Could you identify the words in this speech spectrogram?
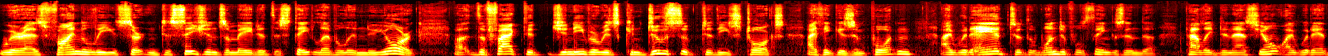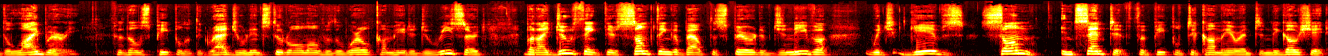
whereas finally certain decisions are made at the state level in New York. Uh, the fact that Geneva is conducive to these talks, I think, is important. I would add to the wonderful things in the Palais des Nations, I would add the library for those people at the Graduate Institute all over the world come here to do research. But I do think there's something about the spirit of Geneva which gives some incentive for people to come here and to negotiate.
